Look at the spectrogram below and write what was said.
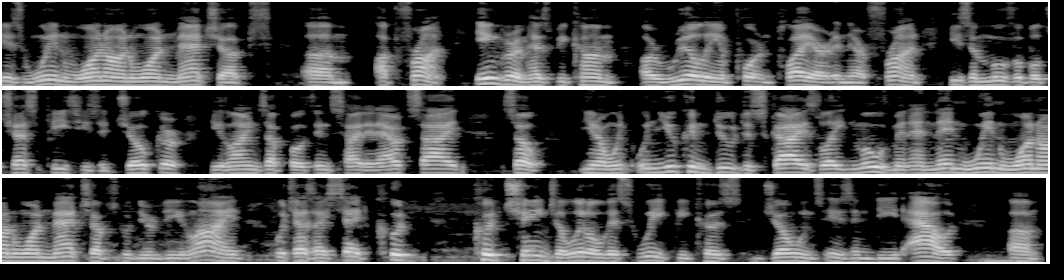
is win one-on-one matchups um, up front. Ingram has become a really important player in their front. He's a movable chess piece. He's a joker. He lines up both inside and outside. So, you know, when, when you can do disguise late movement and then win one on one matchups with your D line, which, as I said, could could change a little this week because Jones is indeed out. Um,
